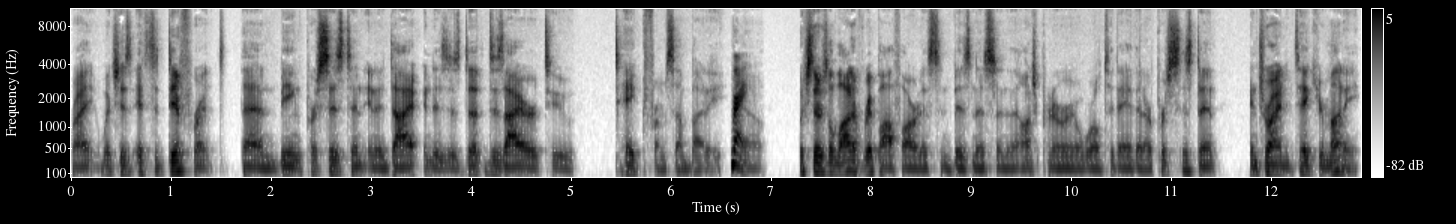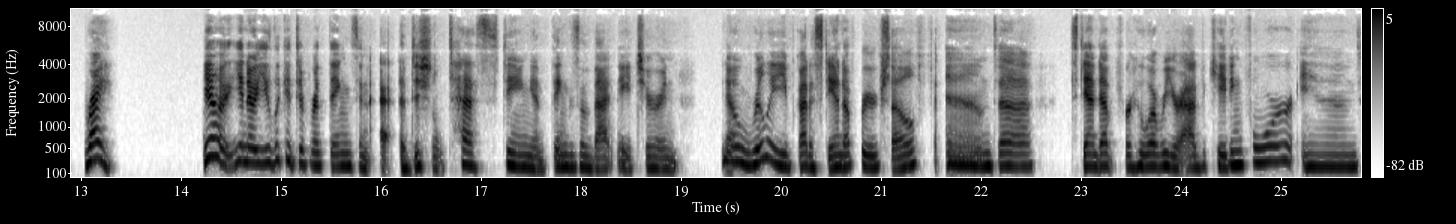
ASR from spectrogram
right? Which is it's different than being persistent in a di- in a des- desire to take from somebody, you Right. know? Which there's a lot of rip-off artists in business and the entrepreneurial world today that are persistent in trying to take your money. Right. yeah, you know, you look at different things and additional testing and things of that nature. And, you know, really, you've got to stand up for yourself and uh, stand up for whoever you're advocating for. And,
